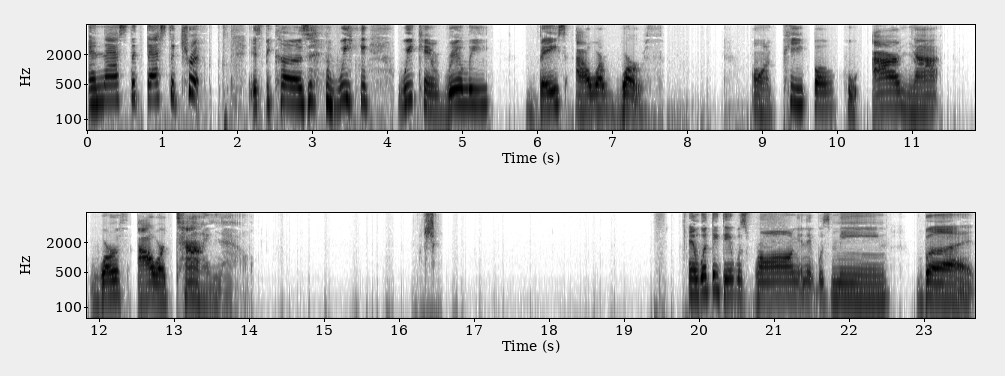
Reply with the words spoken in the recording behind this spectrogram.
And that's the that's the trip. It's because we we can really base our worth on people who are not worth our time now. And what they did was wrong and it was mean, but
